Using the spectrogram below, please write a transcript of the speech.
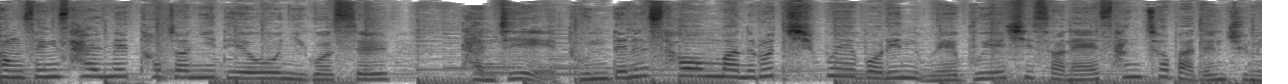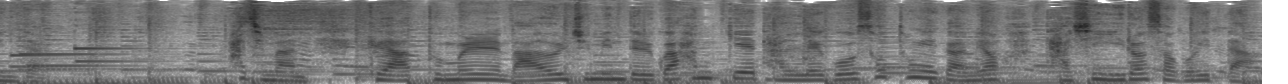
평생 삶의 터전이 되어온 이곳을 단지 돈 되는 사업만으로 치부해버린 외부의 시선에 상처받은 주민들. 하지만 그 아픔을 마을 주민들과 함께 달래고 소통해가며 다시 일어서고 있다.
